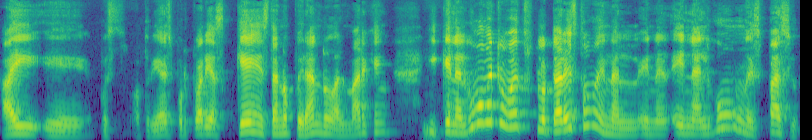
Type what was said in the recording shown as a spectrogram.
hay eh, pues autoridades portuarias que están operando al margen y que en algún momento va a explotar esto en, en algún espacio?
